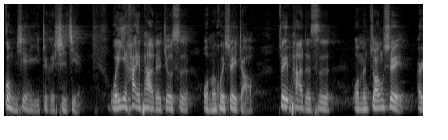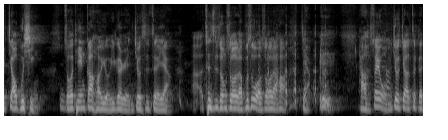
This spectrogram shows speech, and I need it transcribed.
贡献于这个世界。唯一害怕的就是我们会睡着，最怕的是我们装睡而叫不醒。昨天刚好有一个人就是这样，啊，陈世忠说的，不是我说的哈，这样，好，所以我们就叫这个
